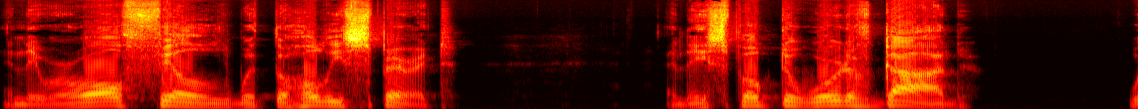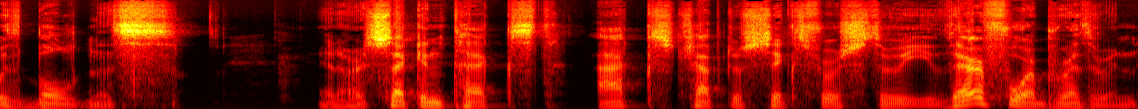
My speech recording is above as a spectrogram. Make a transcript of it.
and they were all filled with the Holy Spirit, and they spoke the word of God with boldness. In our second text, Acts chapter 6, verse 3 Therefore, brethren,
